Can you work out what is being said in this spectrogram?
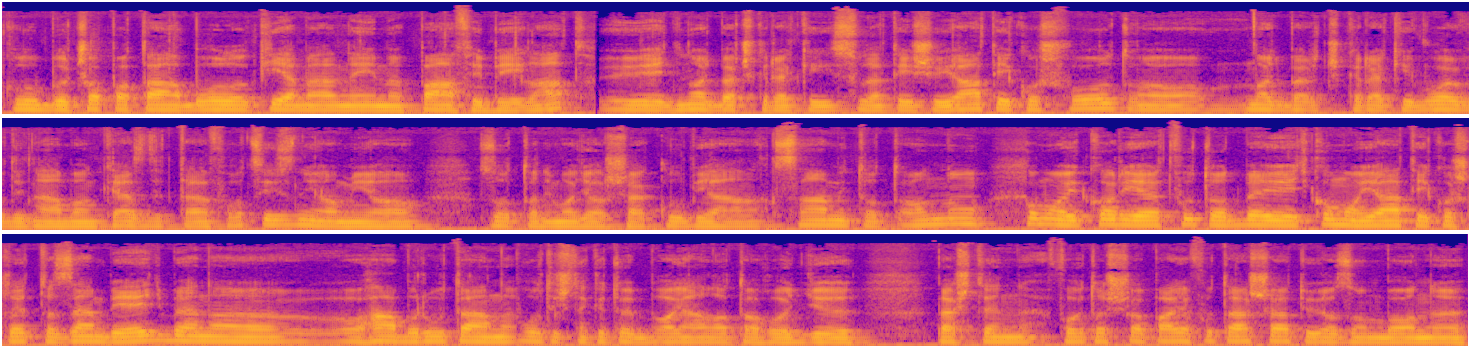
klub csapatából kiemelném Páfi Bélát. Ő egy nagybecskereki születésű játékos volt, a nagybecskereki Vojvodinában kezdett el focizni, ami az ottani magyarság klubjának számított annó. Komoly karriert futott be, ő egy komoly játékos lett az NB1-ben, a háború után volt is neki több ajánlata, hogy Pesten folytassa a pályafutását, ő azonban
